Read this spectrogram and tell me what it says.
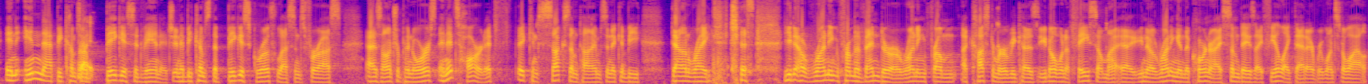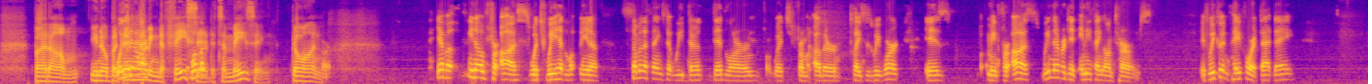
And in that becomes right. our biggest advantage and it becomes the biggest growth lessons for us as entrepreneurs and it's hard. It it can suck sometimes and it can be downright just you know running from a vendor or running from a customer because you don't want to face them I, uh, you know running in the corner i some days i feel like that every once in a while. But um you know but well, then you know, having to face well, it it's amazing. Go on. Yeah but you know for us which we had you know some of the things that we did, did learn which from other places we worked is i mean for us we never did anything on terms if we couldn't pay for it that day,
